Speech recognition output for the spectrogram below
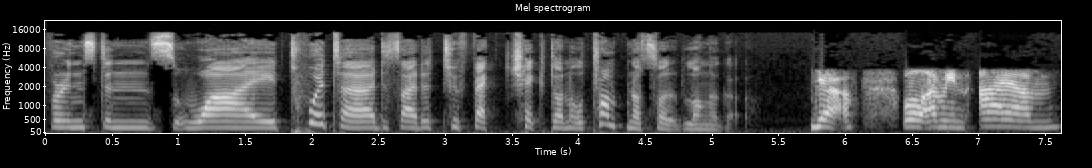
for instance, why Twitter decided to fact check Donald Trump not so long ago? Yeah. Well, I mean, I um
